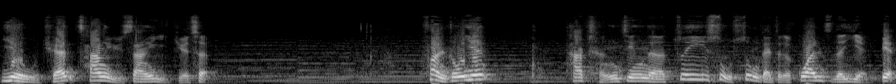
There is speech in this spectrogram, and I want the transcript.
有权参与商议决策。范仲淹，他曾经呢追溯宋代这个官职的演变。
